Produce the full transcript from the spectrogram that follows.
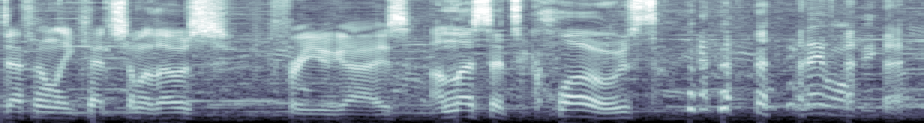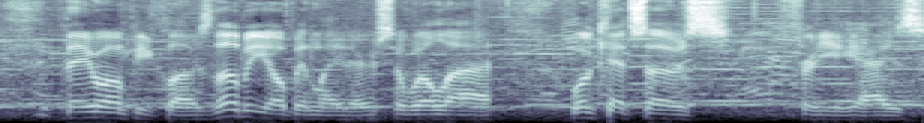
definitely catch some of those for you guys, unless it's closed. they won't be. Good. they won't be closed, they'll be open later. So, we'll, uh, we'll catch those for you guys.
